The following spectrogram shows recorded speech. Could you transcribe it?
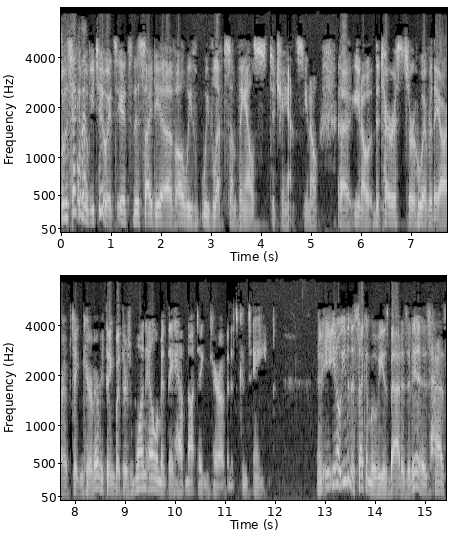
Well, the second well, that, movie too. It's it's this idea of oh we've we've left something else to chance. You know, uh, you know the terrorists or whoever they are have taken care of everything, but there's one element they have not taken care of, and it's contained. And you know, even the second movie, as bad as it is, has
